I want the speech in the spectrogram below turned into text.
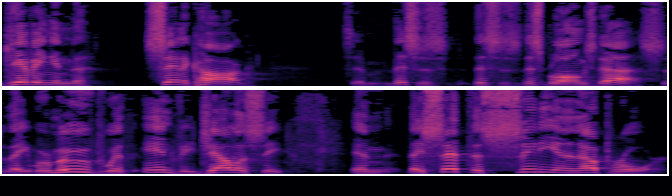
giving in the synagogue. So this is this is this belongs to us. So they were moved with envy, jealousy, and they set the city in an uproar.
